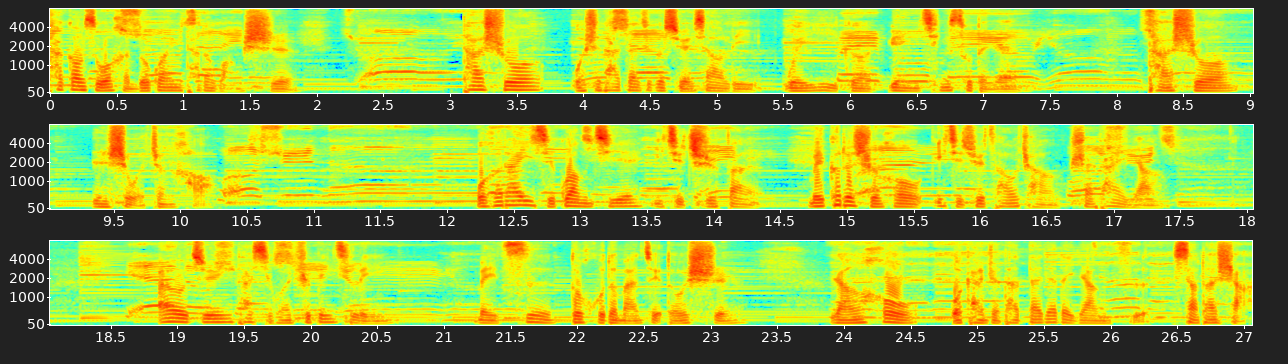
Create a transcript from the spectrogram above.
他告诉我很多关于他的往事。他说我是他在这个学校里唯一一个愿意倾诉的人。他说认识我真好。我和他一起逛街，一起吃饭，没课的时候一起去操场晒太阳。L 君他喜欢吃冰淇淋，每次都糊得满嘴都是。然后我看着他呆呆的样子，笑他傻。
